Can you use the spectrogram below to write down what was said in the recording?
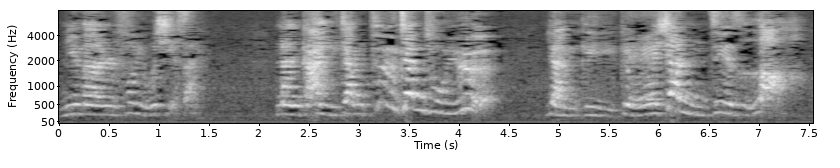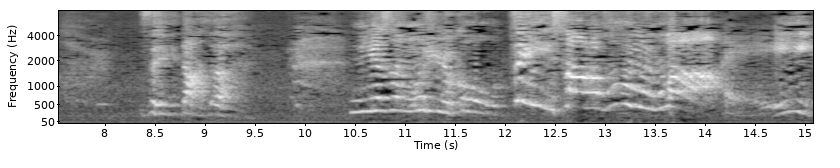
你们富有先生，能干一将主将出狱？应该改善这事啊，隋大人，你是我遇过最杀父母啊！哎，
